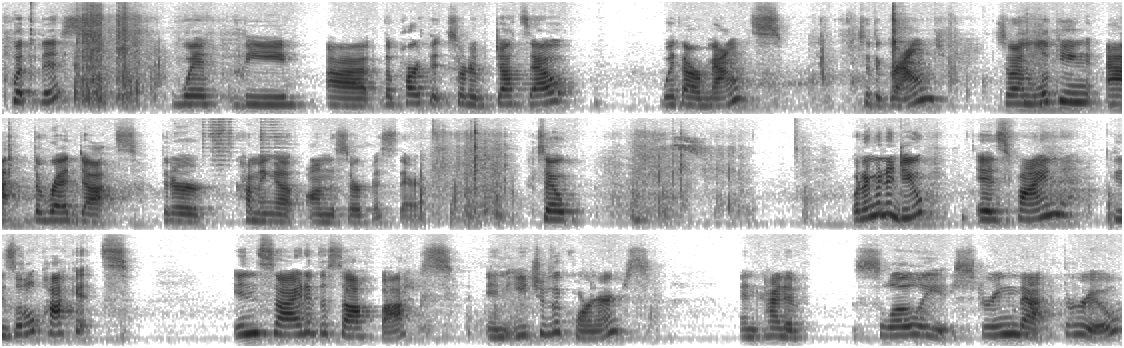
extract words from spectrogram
put this with the, uh, the part that sort of juts out with our mounts to the ground. So I'm looking at the red dots that are coming up on the surface there. So what I'm going to do is find these little pockets inside of the softbox in each of the corners and kind of slowly string that through.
